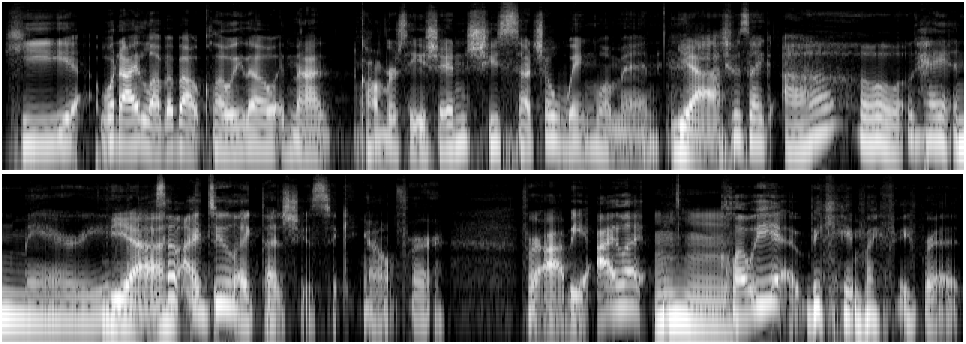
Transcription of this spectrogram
he what I love about Chloe though in that conversation, she's such a wing woman. Yeah. She was like, "Oh, okay," and Mary. Yeah. So I do like that she was sticking out for for Abby. I like Mm-hmm. Chloe became my favorite.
